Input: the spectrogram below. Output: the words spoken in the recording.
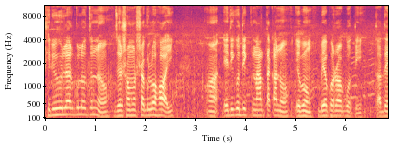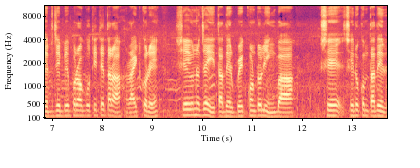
থ্রি হুইলারগুলোর জন্য যে সমস্যাগুলো হয় এদিক ওদিক না তাকানো এবং বেপরোয়া গতি, তাদের যে বেপরোয়া গতিতে তারা রাইড করে, সেই অনুযায়ী তাদের ব্রেক কন্ট্রোলিং বা সে, সেরকম তাদের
